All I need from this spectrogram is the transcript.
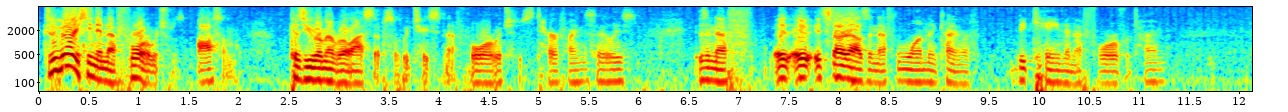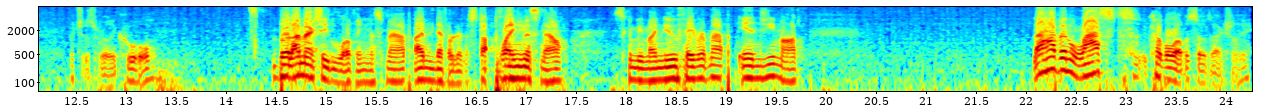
Because we've already seen an F4, which was awesome. Because you remember last episode we chased an F4, which was terrifying to say the least. Was an F. It, it, it started out as an F1 and kind of became an F4 over time, which was really cool. But I'm actually loving this map. I'm never gonna stop playing this now. It's gonna be my new favorite map in Gmod. That happened last couple episodes actually.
